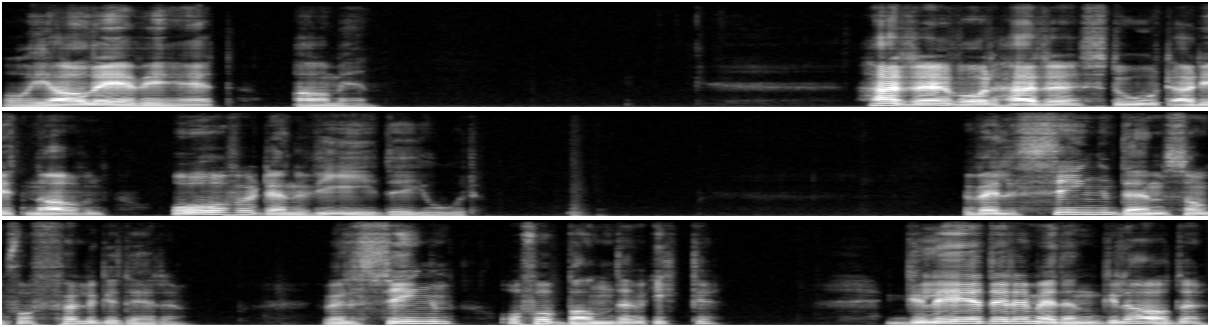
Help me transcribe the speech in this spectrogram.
og i all evighet. Amen. Herre, vår Herre, stort er ditt navn over den vide jord. Velsign dem som forfølger dere, velsign og forbann dem ikke. Gled dere med den glade,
